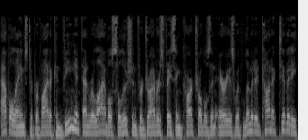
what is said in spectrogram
Apple aims to provide a convenient and reliable solution for drivers facing car troubles in areas with limited connectivity,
